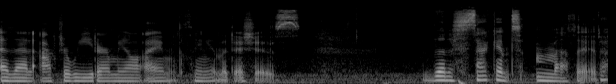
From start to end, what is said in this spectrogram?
and then after we eat our meal, I am cleaning the dishes. The second method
